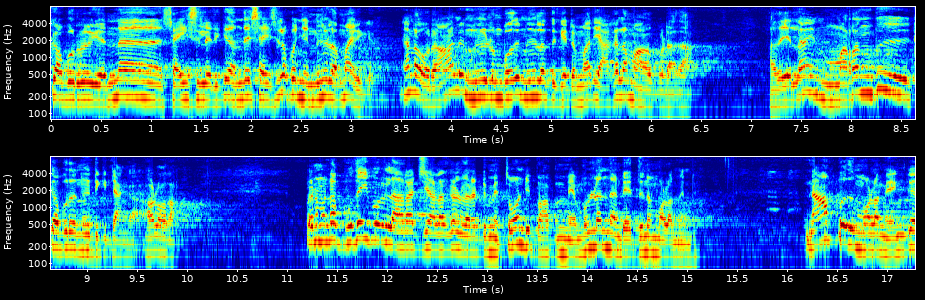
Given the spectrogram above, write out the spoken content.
கபரு என்ன சைஸில் இருக்குது அந்த சைஸில் கொஞ்சம் நீளமாக இருக்குது ஏன்னா ஒரு ஆள் நீளும் போது நீளத்துக்கு ஏற்ற மாதிரி அகலமாகக்கூடாதா? அதையெல்லாம் மறந்து கபரை நீட்டிக்கிட்டாங்க. அவ்வளோதான் இப்போ வேணுமெண்டா புதைப்பொருள் ஆராய்ச்சியாளர்கள் வரட்டுமே தோண்டி பார்ப்போமே முள்ளந்தாண்டு எத்தனை மூலம் என்று. நாற்பது முளம் எங்கே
